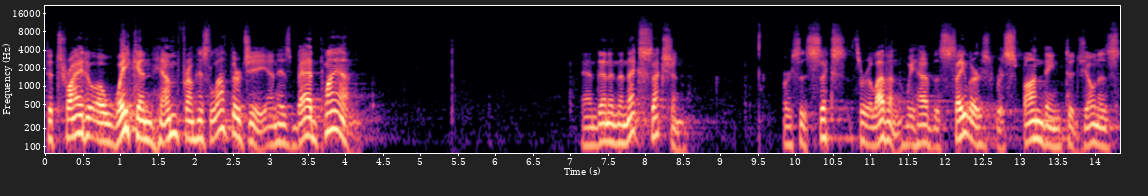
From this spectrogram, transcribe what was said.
to try to awaken him from his lethargy and his bad plan. And then in the next section, verses 6 through 11, we have the sailors responding to Jonah's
